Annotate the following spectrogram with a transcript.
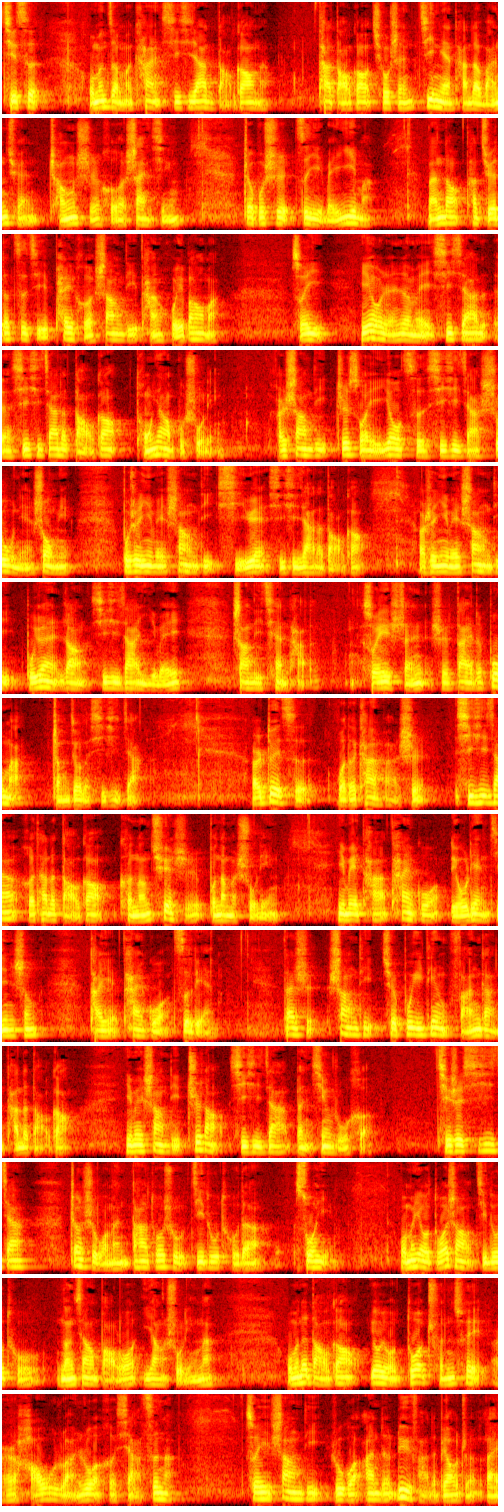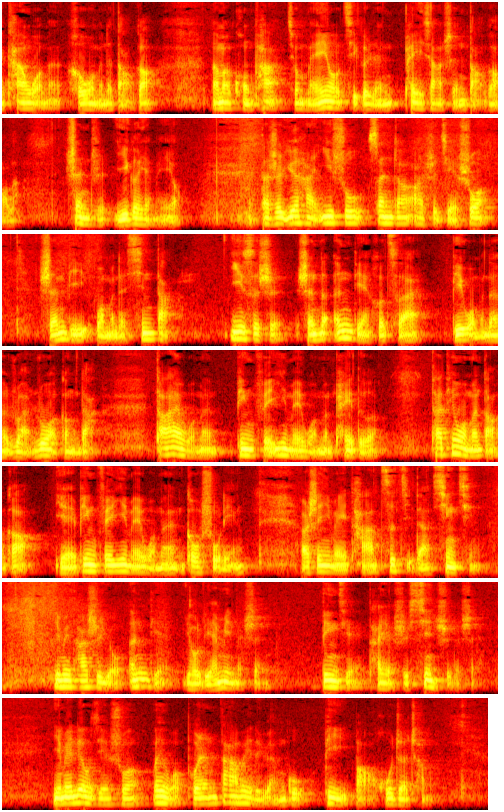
其次，我们怎么看西西家的祷告呢？他祷告求神纪念他的完全诚实和善行，这不是自以为意吗？难道他觉得自己配合上帝谈回报吗？所以，也有人认为西西家的呃西西家的祷告同样不属灵。而上帝之所以又赐西西家十五年寿命，不是因为上帝喜悦西西家的祷告，而是因为上帝不愿让西西家以为上帝欠他的，所以神是带着不满拯救了西西家。而对此，我的看法是，西西家和他的祷告可能确实不那么属灵，因为他太过留恋今生，他也太过自怜。但是上帝却不一定反感他的祷告。因为上帝知道西西家本性如何，其实西西家正是我们大多数基督徒的缩影。我们有多少基督徒能像保罗一样属灵呢？我们的祷告又有多纯粹而毫无软弱和瑕疵呢？所以，上帝如果按照律法的标准来看我们和我们的祷告，那么恐怕就没有几个人配向神祷告了，甚至一个也没有。但是，约翰一书三章二十节说。神比我们的心大，意思是神的恩典和慈爱比我们的软弱更大。他爱我们，并非因为我们配得；他听我们祷告，也并非因为我们够属灵，而是因为他自己的性情，因为他是有恩典、有怜悯的神，并且他也是信实的神。因为六节说：“为我仆人大卫的缘故，必保护这城。”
